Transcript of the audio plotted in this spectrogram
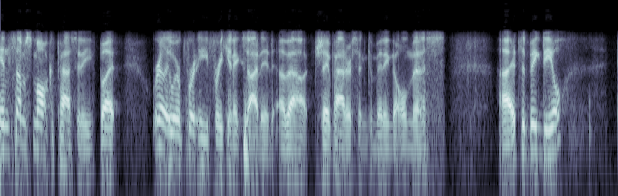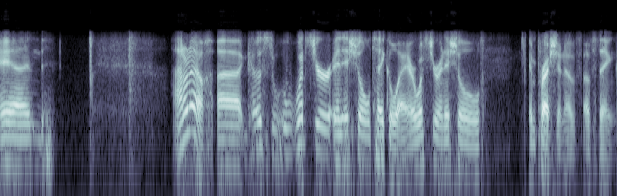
in some small capacity, but really we're pretty freaking excited about Shea Patterson committing to Ole Miss. Uh, it's a big deal, and I don't know, uh, Ghost. What's your initial takeaway, or what's your initial impression of of things?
